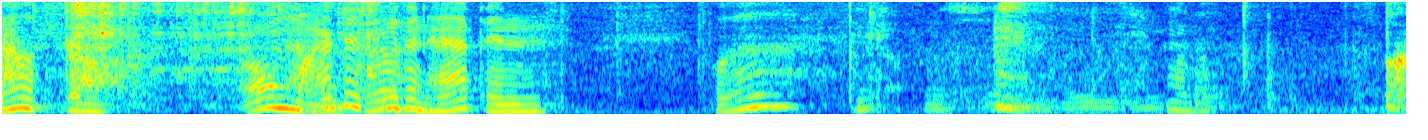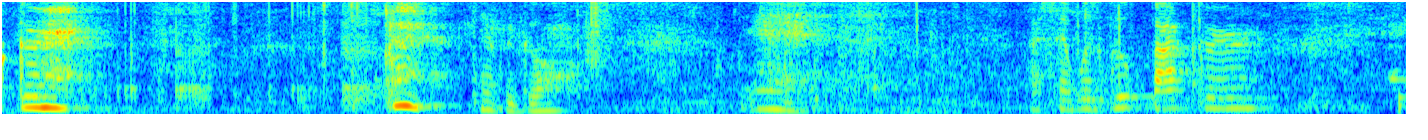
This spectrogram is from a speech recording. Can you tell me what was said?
out though. oh my god. How did this god. even happen? What? Motherfucker. There we go. Yeah. I said, what's good, fucker?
